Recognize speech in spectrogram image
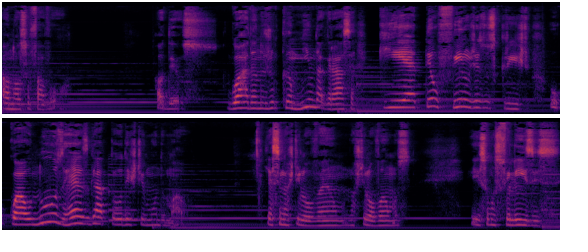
ao nosso favor. Ó Deus, guarda-nos no caminho da graça que é teu Filho Jesus Cristo, o qual nos resgatou deste mundo mau. E assim nós te louvamos, nós te louvamos e somos felizes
